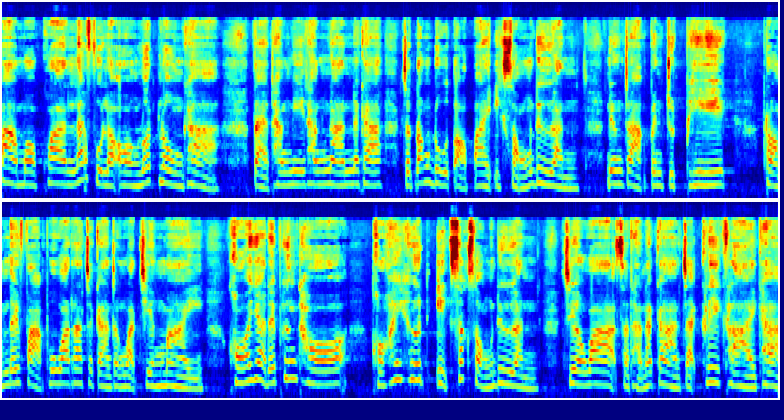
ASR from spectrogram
ป่าหมอกควันและฝุ่นละอองลดลงค่ะ แต่ทั้งนี้ทั้งนั้นนะคะจะต้องดูต่อไปอีก 2 เดือน เนื่องจากเป็นจุดพีคพร้อมได้ฝากผู้ว่าราชการจังหวัดเชียงใหม่ ขออย่าได้พึ่งท้อ ขอให้ฮึดอีกสักสองเดือน เชื่อว่าสถานการณ์จะคลี่คลายค่ะ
